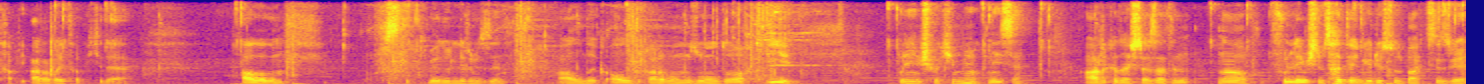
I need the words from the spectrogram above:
Tabii arabayı tabii ki de. Alalım. Fıstık gibi ödüllerimizi aldık. Aldık arabamız oldu. Oh iyi. Bu neymiş bakayım yok neyse. Arkadaşlar zaten ne yap fulllemişim zaten görüyorsunuz bak siz diyor.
